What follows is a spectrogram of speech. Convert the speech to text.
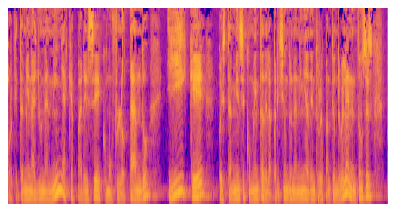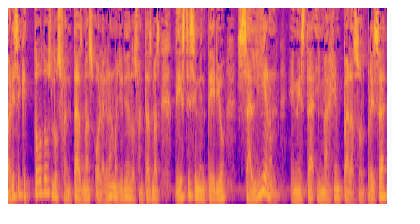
porque también hay una niña que aparece como flotando y que pues también se comenta de la aparición de una niña dentro del Panteón de Belén. Entonces parece que todos los fantasmas o la gran mayoría de los fantasmas de este cementerio salieron en esta imagen para sorpresa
